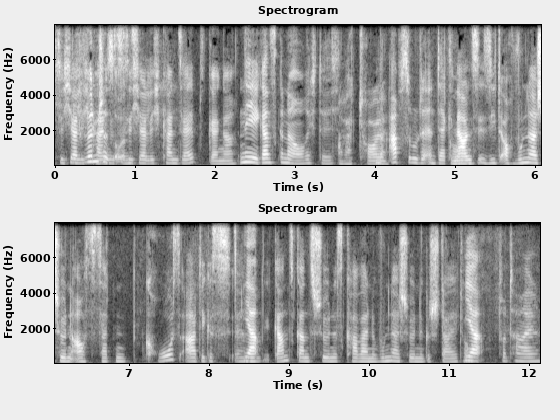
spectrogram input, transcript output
sicherlich, ich wünsche kein, es uns. sicherlich kein Selbstgänger. Nee, ganz genau, richtig. Aber toll. Eine absolute Entdeckung. Genau, und sie sieht auch wunderschön aus. Es hat ein großartiges, ähm, ja. ganz, ganz schönes Cover, eine wunderschöne Gestaltung. Ja, total.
